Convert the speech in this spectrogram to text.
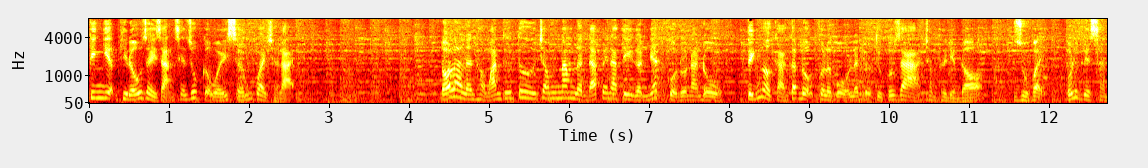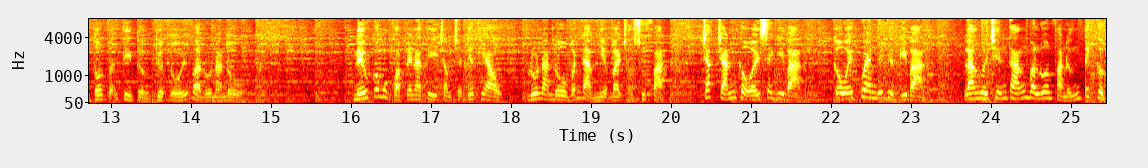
Kinh nghiệm thi đấu dày dặn sẽ giúp cậu ấy sớm quay trở lại. Đó là lần hỏng ăn thứ tư trong 5 lần đá penalty gần nhất của Ronaldo, tính ở cả cấp độ câu lạc bộ lẫn đội tuyển quốc gia trong thời điểm đó. Dù vậy, huấn luyện viên Santos vẫn tin tưởng tuyệt đối vào Ronaldo. Nếu có một quả penalty trong trận tiếp theo, Ronaldo vẫn đảm nhiệm vai trò sút phạt. Chắc chắn cậu ấy sẽ ghi bàn. Cậu ấy quen với việc ghi bàn, là người chiến thắng và luôn phản ứng tích cực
